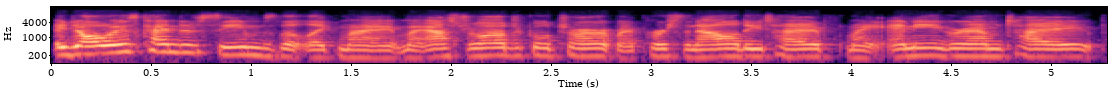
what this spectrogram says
It always kind of seems that like my my astrological chart, my personality type, my enneagram type,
